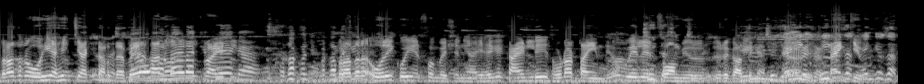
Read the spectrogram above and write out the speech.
ਬ੍ਰਦਰ ਉਹੀ ਅਸੀਂ ਚੈੱਕ ਕਰਦੇ ਪਏ। ਸਾਨੂੰ ਉਹਦਾ ਕੁਝ ਪਤਾ ਬ੍ਰਦਰ ਉਹਦੀ ਕੋਈ ਇਨਫੋਰਮੇਸ਼ਨ ਨਹੀਂ ਆਈ ਹੈਗੀ। ਕਾਈਂਡਲੀ ਥੋੜਾ ਟਾਈਮ ਦਿਓ। Will inform you regarding thank you thank you sir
